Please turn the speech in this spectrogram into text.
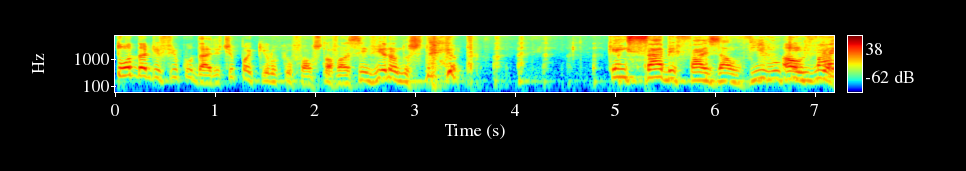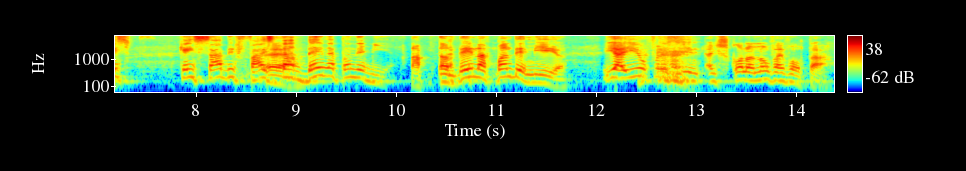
toda a dificuldade, tipo aquilo que o Faustão fala, se vira nos 30. Quem sabe faz ao vivo, ao quem vivo. faz, quem sabe faz é. também na pandemia. também na pandemia. E aí eu falei assim, a escola não vai voltar.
